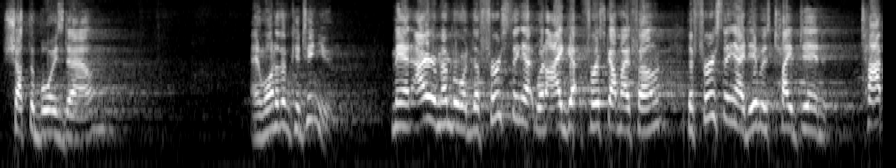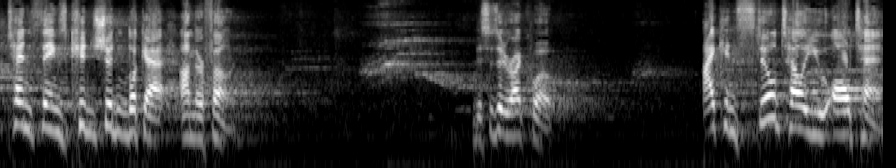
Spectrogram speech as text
shut the boys down, and one of them continued. Man, I remember when the first thing I, when I got, first got my phone, the first thing I did was typed in top 10 things kids shouldn't look at on their phone. This is a direct quote. I can still tell you all 10.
